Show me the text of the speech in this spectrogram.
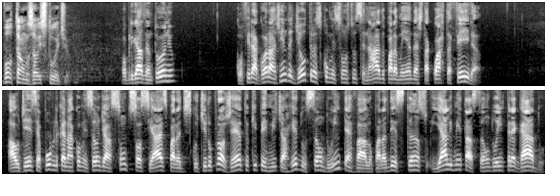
Voltamos ao estúdio. Obrigado, Antônio. Confira agora a agenda de outras comissões do Senado para amanhã desta quarta-feira. A audiência pública na Comissão de Assuntos Sociais para discutir o projeto que permite a redução do intervalo para descanso e alimentação do empregado,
